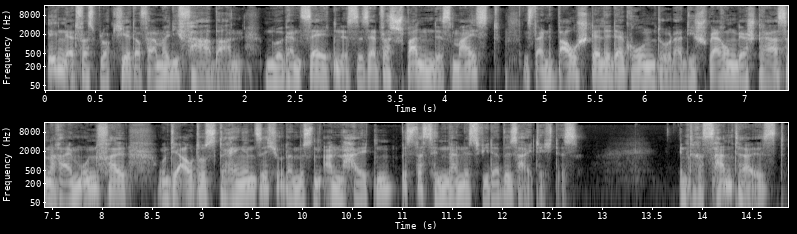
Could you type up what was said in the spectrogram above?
Irgendetwas blockiert auf einmal die Fahrbahn. Nur ganz selten ist es etwas Spannendes. Meist ist eine Baustelle der Grund oder die Sperrung der Straße nach einem Unfall und die Autos drängen sich oder müssen anhalten, bis das Hindernis wieder beseitigt ist. Interessanter ist,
